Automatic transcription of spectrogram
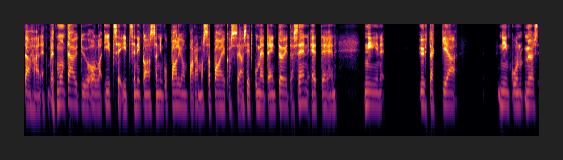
tähän. Että, että mun täytyy olla itse itseni kanssa niin kuin paljon paremmassa paikassa. Ja sitten kun me tein töitä sen eteen, niin yhtäkkiä niin kuin myös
